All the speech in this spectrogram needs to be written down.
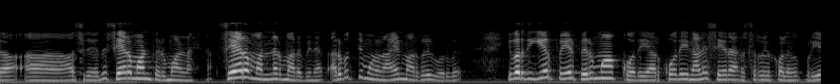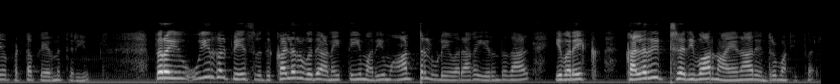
ஆஹ், ஆசிரியர் வந்து சேரமான் பெருமாள் நாயனார். சேர மன்னர் மரபினர். அறுபத்தி மூணு நாயன்மார்களில் ஒருவர். இவரது இயற்பெயர் பெருமா கோதையார் கோதையினாலே சேர அரசர்களுக்கு வழங்கக்கூடிய பட்ட பெயர்னு தெரியும். பிற உயிர்கள் பேசுவது கலறுவது அனைத்தையும் அறியும் ஆற்றல் உடையவராக இருந்ததால் இவரை கலரிற்றறிவார் களறிற்றறிவார் நாயனார் என்றும் அழைப்பர்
